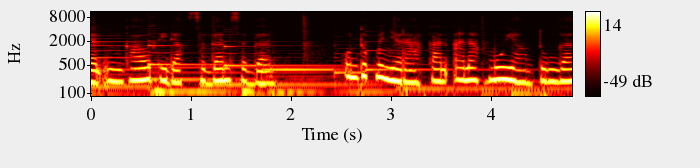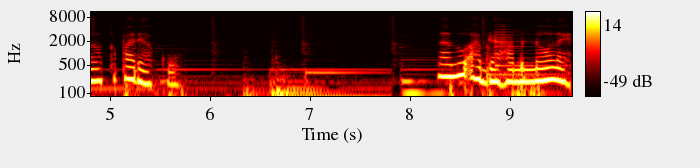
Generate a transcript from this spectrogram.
dan engkau tidak segan-segan untuk menyerahkan anakmu yang tunggal kepadaku. Lalu Abraham menoleh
